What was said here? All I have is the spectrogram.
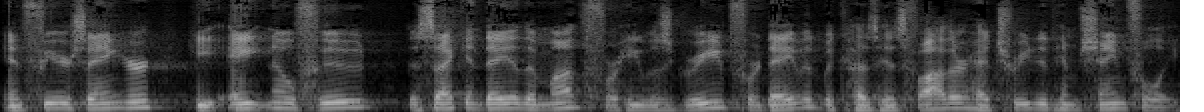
in fierce anger. He ate no food the second day of the month, for he was grieved for David because his father had treated him shamefully.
